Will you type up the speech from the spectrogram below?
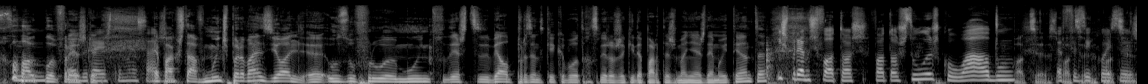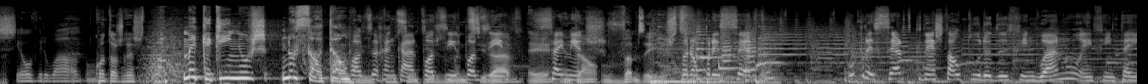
logo pela fresca. esta mensagem. É pá, Gustavo, muitos parabéns e olha, eh, usufrua muito deste belo presente que acabou de receber hoje aqui da parte das manhãs da M80. E esperamos fotos, fotos suas com o álbum, Pode ser, a pode fazer ser, coisas, a ouvir o álbum. Quanto aos restos, Macaquinhos no sótão. Podes arrancar, podes ir, podes ir. é, Sem então medos. vamos a isto. Para um preço certo. O preço certo que nesta altura de fim do ano, enfim, tem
